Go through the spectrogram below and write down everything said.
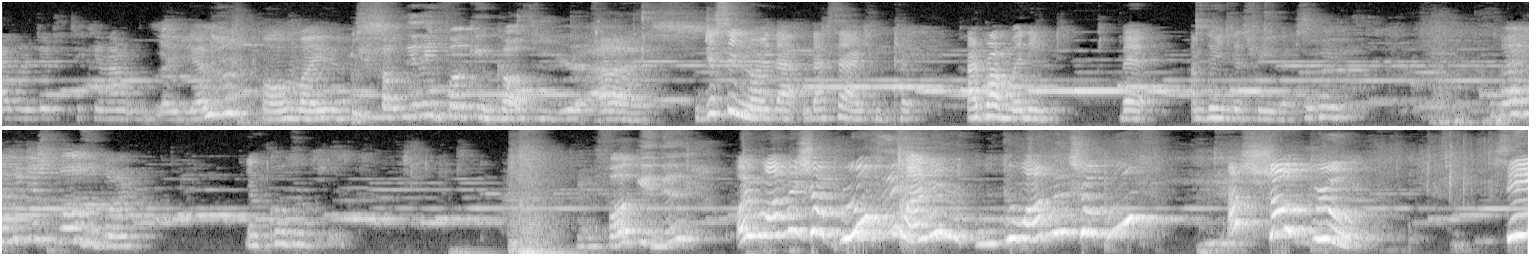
need it. We're just taking out the yellow. Oh my god. Stop getting fucking coffee your ass. Just ignore that. That's the ice cream truck. I brought money. but I'm doing this for you guys. Okay. Guys, let me just close the door. Yeah, close it. Fuck it, dude. Oh, you want me to show proof? You want, it? you want me to show proof? I'll show proof. See?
